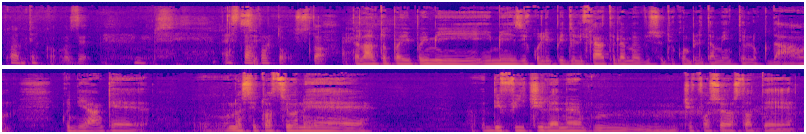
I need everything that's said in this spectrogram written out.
Quante cose. È stata tosta. Tra l'altro poi i primi i mesi, quelli più delicati, li abbiamo vissuti completamente in lockdown, quindi anche una situazione difficile, ne- mm, ci fossero state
